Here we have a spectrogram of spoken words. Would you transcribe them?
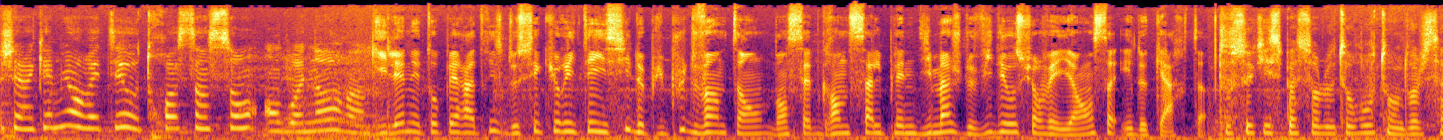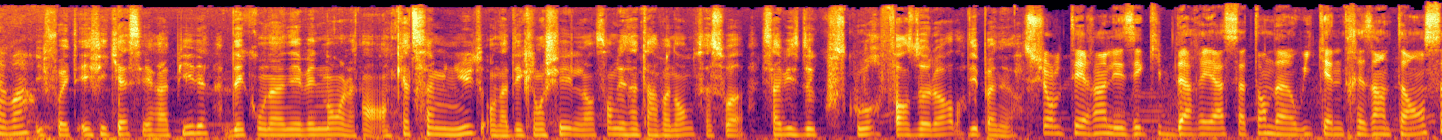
J'ai un camion arrêté au 3500 en voie nord. Guylaine est opératrice de sécurité ici depuis plus de 20 ans, dans cette grande salle pleine d'images de vidéosurveillance et de cartes. Tout ce qui se passe sur l'autoroute, on doit le savoir. Il faut être efficace et rapide. Dès qu'on a un événement, en 4-5 minutes, on a déclenché l'ensemble des intervenants, que ce soit service de secours, force de l'ordre, dépanneurs. Sur le terrain, les équipes d'AREA s'attendent à un week-end très intense.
